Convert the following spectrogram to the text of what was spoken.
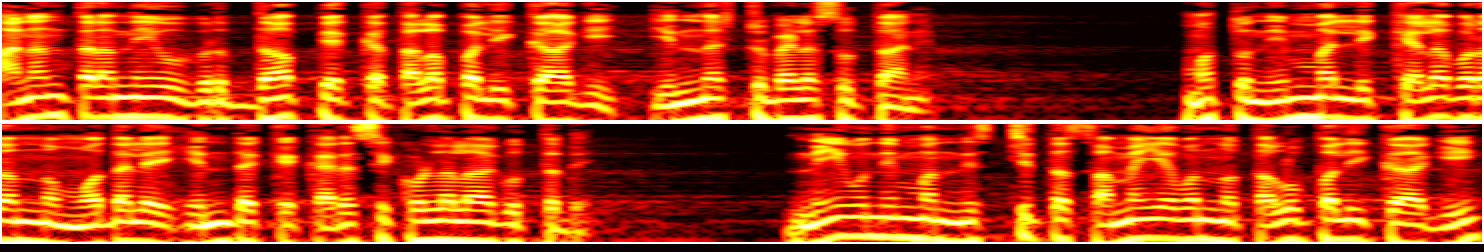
ಅನಂತರ ನೀವು ವೃದ್ಧಾಪ್ಯಕ್ಕೆ ತಲುಪಲಿಕ್ಕಾಗಿ ಇನ್ನಷ್ಟು ಬೆಳೆಸುತ್ತಾನೆ. ಮತ್ತು ನಿಮ್ಮಲ್ಲಿ ಕೆಲವರನ್ನು ಮೊದಲೇ ಹಿಂದಕ್ಕೆ ಕರೆಸಿಕೊಳ್ಳಲಾಗುತ್ತದೆ. ನೀವು ನಿಮ್ಮ ನಿಶ್ಚಿತ ಸಮಯವನ್ನು ತಲುಪಲಿಕ್ಕಾಗಿ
